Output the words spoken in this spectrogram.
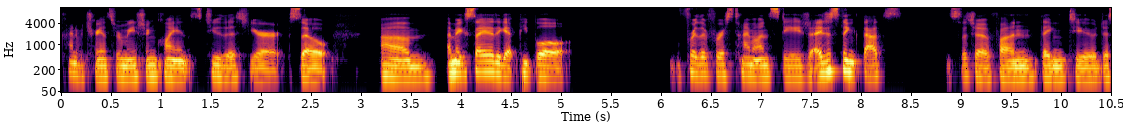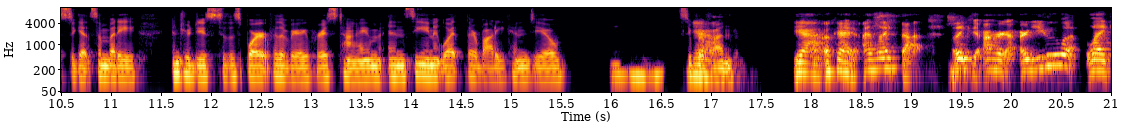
kind of transformation clients too this year. So um, I'm excited to get people for the first time on stage. I just think that's such a fun thing too, just to get somebody introduced to the sport for the very first time and seeing what their body can do. Mm-hmm. Super yeah. fun. Yeah. Okay. I like that. Like, are are you like,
